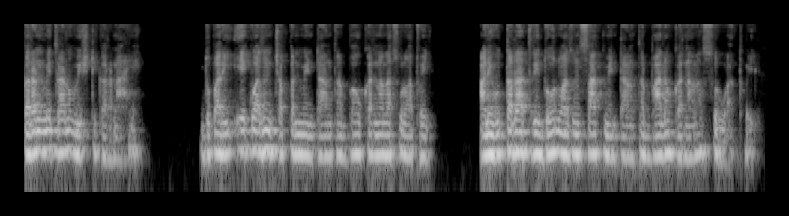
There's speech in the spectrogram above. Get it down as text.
करण मित्रांनो विष्टीकरण आहे. दुपारी एक वाजून छप्पन मिनिटानंतर भवकरणाला सुरुवात होईल आणि उत्तर रात्री दोन वाजून सात मिनिटानंतर बालवकरणाला सुरुवात होईल.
